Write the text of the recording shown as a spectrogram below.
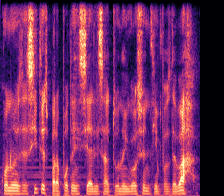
cuando necesites para potencializar tu negocio en tiempos de baja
